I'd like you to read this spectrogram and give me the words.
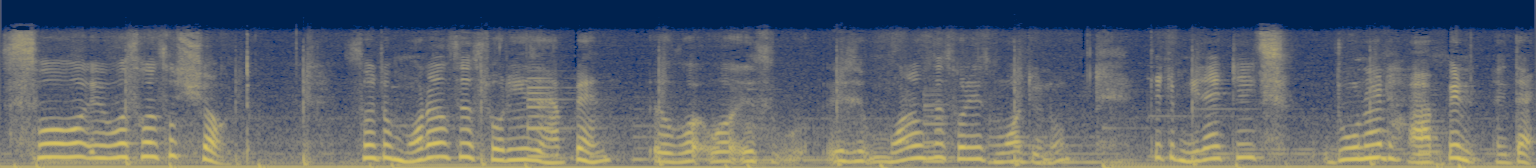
So it was also shocked. So the moral of the story is happened. Is, is moral of the story is what you know that miracles do not happen like that.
